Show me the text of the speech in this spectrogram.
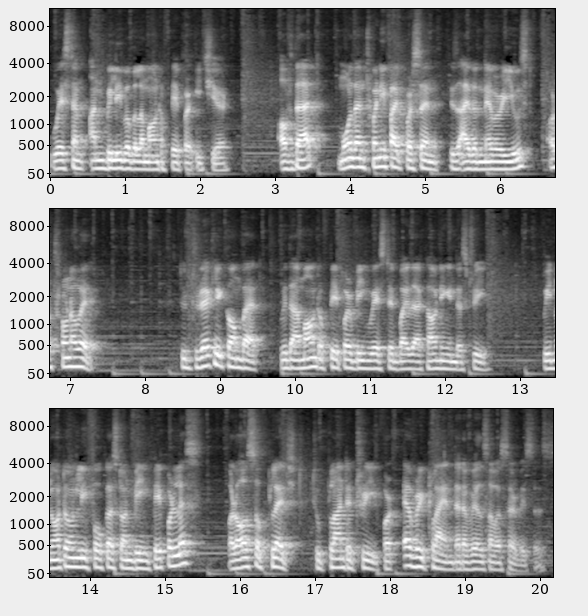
waste an unbelievable amount of paper each year. Of that, more than 25% is either never used or thrown away. To directly combat with the amount of paper being wasted by the accounting industry, we not only focused on being paperless, but also pledged to plant a tree for every client that avails our services.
